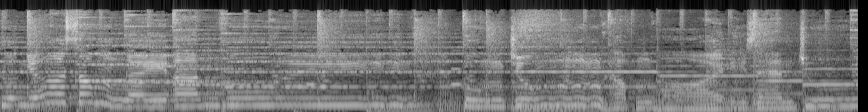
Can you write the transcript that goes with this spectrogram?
thương nhớ sống ngày an vui. Cùng chúng học hỏi rèn chui,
